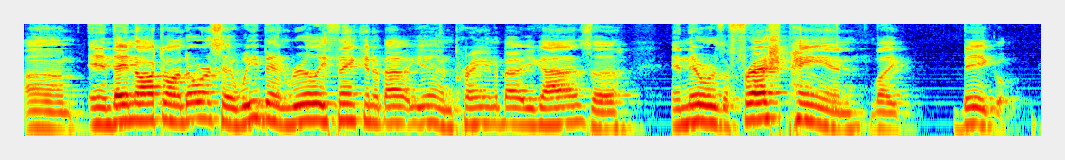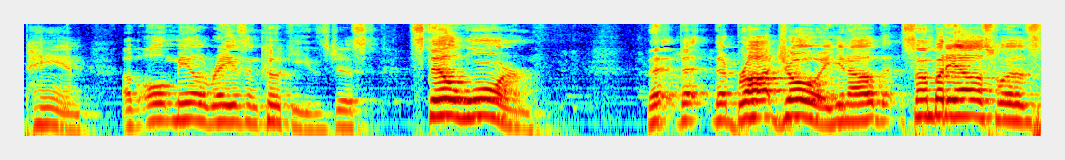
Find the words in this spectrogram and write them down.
Um, and they knocked on the door and said, We've been really thinking about you and praying about you guys. Uh, and there was a fresh pan, like big pan, of oatmeal raisin cookies, just still warm, that, that, that brought joy. You know, that somebody else was,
